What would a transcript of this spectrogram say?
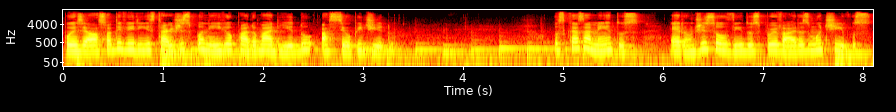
pois ela só deveria estar disponível para o marido a seu pedido. Os casamentos eram dissolvidos por vários motivos,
